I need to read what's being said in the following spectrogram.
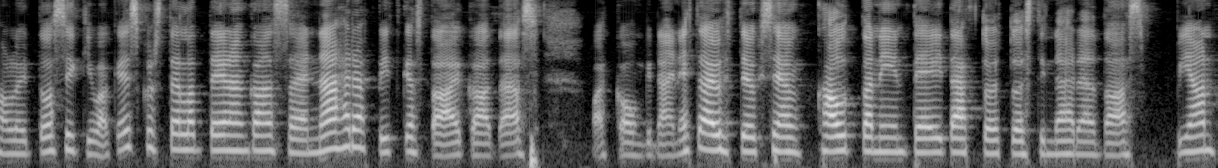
Oli tosi kiva keskustella teidän kanssa ja nähdä pitkästä aikaa tässä, vaikka onkin näin etäyhteyksien kautta, niin teitä toivottavasti nähdään taas pian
